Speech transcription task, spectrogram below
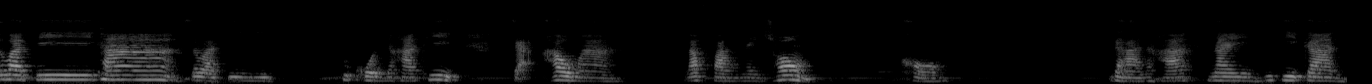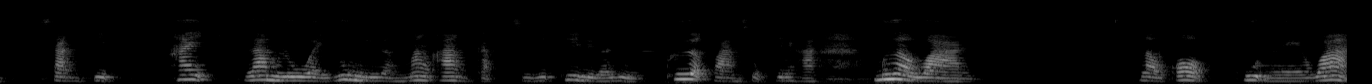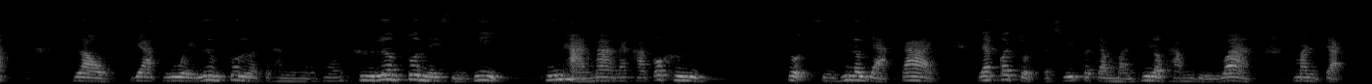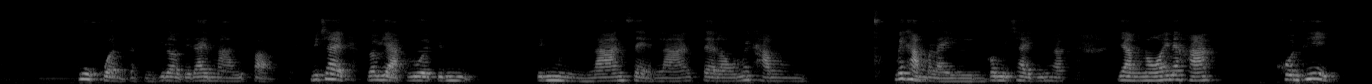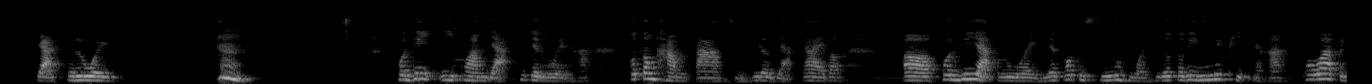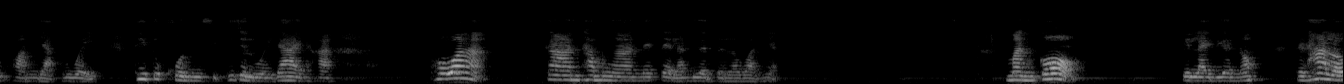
สวัสดีค่ะ สวัสดีทุกคนนะคะที่จะเข้ามารับฟังในช่องของดานะคะ ในวิธีการสั่งจิตให้ร่ำรวยรุ่งเรืองมั่งคั่งกับชีวิตที่เหลืออยู่เพื่อความสุขใช่ไหมคะ เมื่อวาน เราก็พูดมาแล้วว่า เราอยากรวยเริ่มต้นเราจะทำยังไงใช่ไหมคือเริ่มต้นในสิ่งที่พื้นฐานมากนะคะ ก็คือ จดสิ่งที่เราอยากได้ และก็จดกับชีวิตประจำวันที่เราทำอยู่ว่า มันจะคู่ควรกับสิ่งที่เราจะได้มาหรือเปล่า ไม่ใช่เราอยากรวยเป็นเป็นหมื่นล้านแสนล้าน แต่เราไม่ทำไม่ทำอะไรเลยมันก็ไม่ใช่ใช่ไหมคะอย่างน้อยนะคะ คนที่อยากจะรวย คนที่มีความอยากที่จะรวยนะคะ ก็ต้องทำตามสิ่งที่เราอยากได้บ้างคนที่อยากรวยแล้วก็ไปซื้อหวยซื้อลอตเตอรี่นี่ไม่ผิดนะคะ เพราะว่าเป็นความอยากรวยที่ทุกคนมีสิทธิ์ที่จะรวยได้นะคะ เพราะว่าการทำงานในแต่ละเดือนแต่ละวันเนี่ย มันก็เป็นรายเดือนเนาะแต่ถ้าเรา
